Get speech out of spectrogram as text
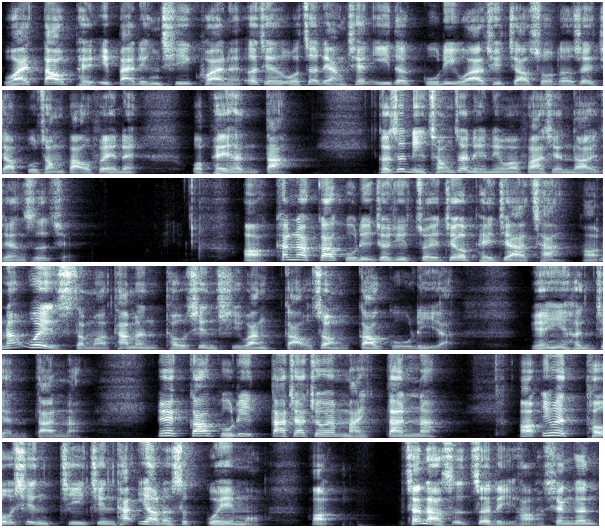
我还倒赔一百零七块呢。而且我这两千一的股利，我要去缴所得税、缴补充保费呢，我赔很大。可是你从这里你有没有发现到一件事情？哦，看到高股利就去追，结果赔价差。哦，那为什么他们投信喜欢搞这种高股利啊？原因很简单呐，因为高股利大家就会买单呐。哦，因为投信基金它要的是规模。哦。陈老师这里哈，先跟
